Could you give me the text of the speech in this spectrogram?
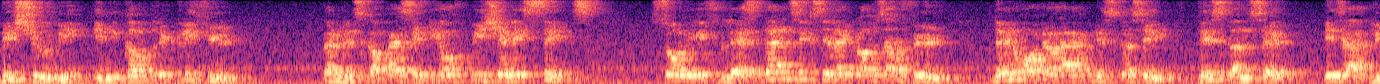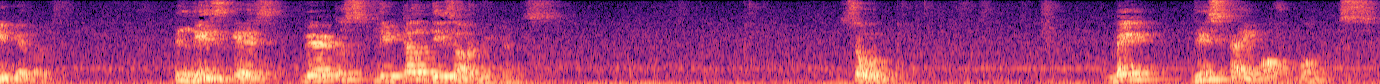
this should be incompletely filled. That means capacity of p shell is 6 so if less than 6 electrons are filled then whatever i am discussing this concept is applicable in this case we have to split up these orbitals so make this type of box.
